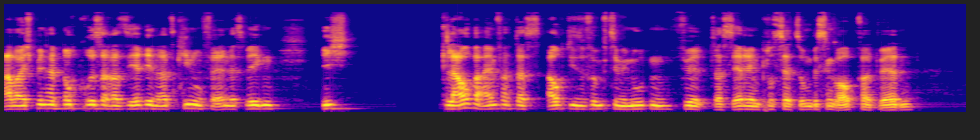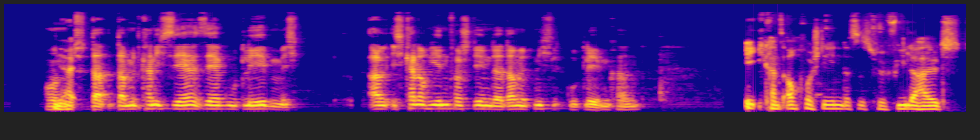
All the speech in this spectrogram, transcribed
aber ich bin halt noch größerer Serien als Kinofan, deswegen ich glaube einfach, dass auch diese 15 Minuten für das Serien Plus Set so ein bisschen geopfert werden. Und ja. da, damit kann ich sehr, sehr gut leben. Ich, ich kann auch jeden verstehen, der damit nicht gut leben kann. Ich kann es auch verstehen, dass es für viele halt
